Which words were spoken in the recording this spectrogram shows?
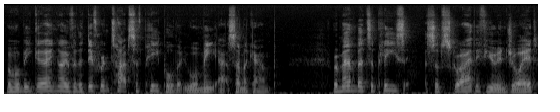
when we'll be going over the different types of people that you will meet at summer camp. Remember to please subscribe if you enjoyed,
